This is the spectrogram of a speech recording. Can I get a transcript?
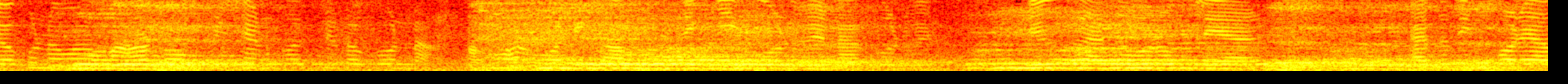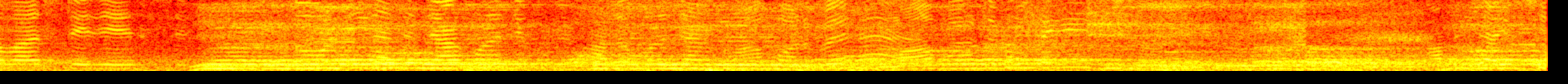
যখন আমার মা কম্পিটিশন করছে তখন আমার মনে কাঁপছে যে কী করবে, না করবে। যেহেতু এত বড় প্লেয়ার এতদিন পরে আবার স্টেজে এসছে। তো ঠিক আছে, যা করেছে খুবই ভালো করেছে, আমি করবে। মা প্রথম থেকেই ছিল। আমি চাইছি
